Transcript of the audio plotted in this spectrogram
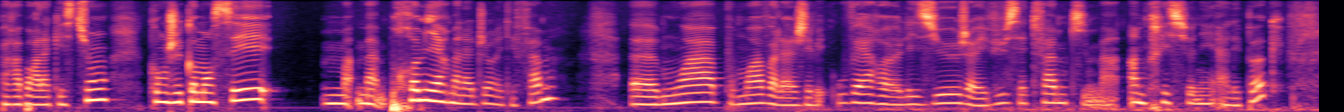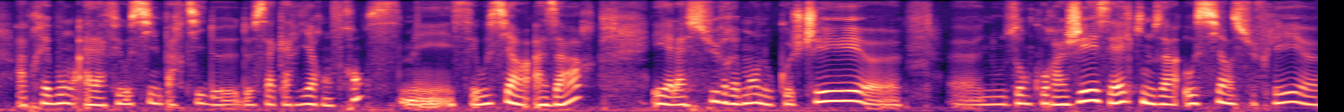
par rapport à la question, quand j'ai commencé, ma première manager était femme, euh, moi, pour moi, voilà, j'avais ouvert euh, les yeux, j'avais vu cette femme qui m'a impressionnée à l'époque. Après, bon, elle a fait aussi une partie de, sa carrière en France, mais c'est aussi un hasard. Et elle a su vraiment nous coacher, euh, nous encourager. C'est elle qui nous a aussi insufflé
